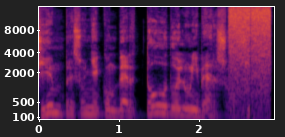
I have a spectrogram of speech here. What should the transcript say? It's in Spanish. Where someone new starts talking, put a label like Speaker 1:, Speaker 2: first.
Speaker 1: Siempre soñé con ver todo el universo.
